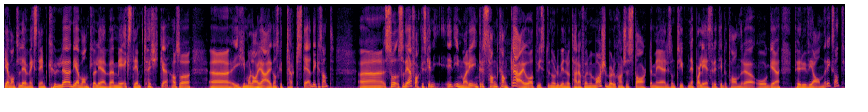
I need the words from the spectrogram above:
De er vant til å leve med ekstrem kulde. De er vant til å leve med ekstrem tørke. Altså, uh, Himalaya er et ganske tørt sted, ikke sant. Eh, så, så det er faktisk en innmari interessant tanke. er jo at hvis du Når du begynner å terraforme Mars, så bør du kanskje starte med liksom typ nepalesere, tibetanere og eh, peruvianere. ikke sant?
